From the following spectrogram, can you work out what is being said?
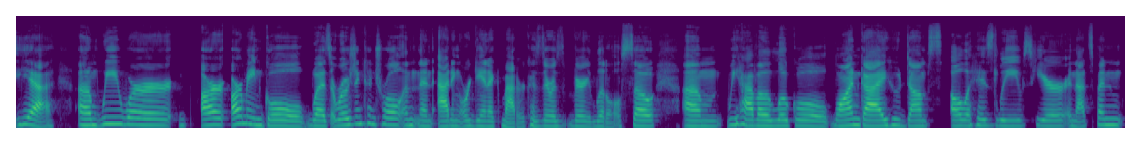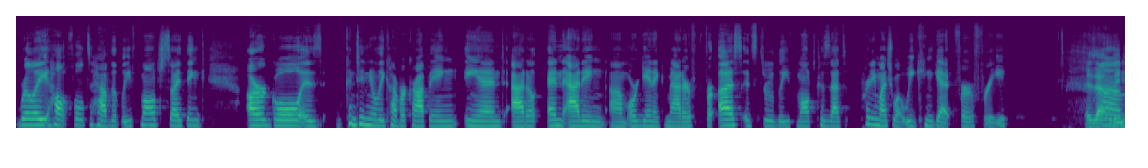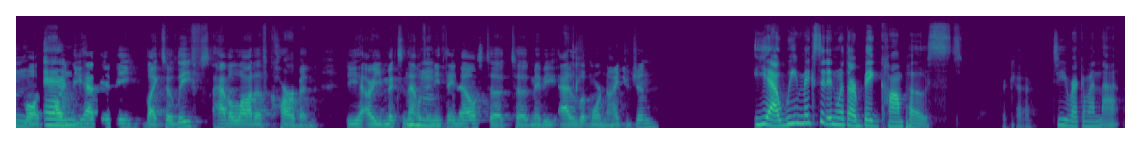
yeah. Um, we were our our main goal was erosion control and then adding organic matter because there was very little. So um, we have a local lawn guy who dumps all of his leaves here, and that's been really helpful to have the leaf mulch. So I think our goal is continually cover cropping and add and adding um, organic matter. For us, it's through leaf mulch because that's pretty much what we can get for free. Is that um, leaf mulch? And, do you have any like so leaves have a lot of carbon? Do you are you mixing that mm-hmm. with anything else to to maybe add a little bit more nitrogen? Yeah, we mix it in with our big compost. Okay. Do you recommend that?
